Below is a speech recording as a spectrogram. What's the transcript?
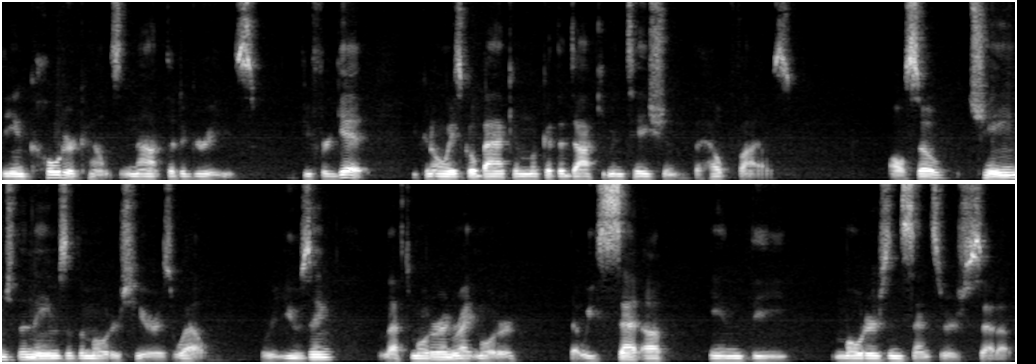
the encoder counts, not the degrees. If you forget, you can always go back and look at the documentation, the help files. Also, change the names of the motors here as well. We're using left motor and right motor that we set up in the motors and sensors setup.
